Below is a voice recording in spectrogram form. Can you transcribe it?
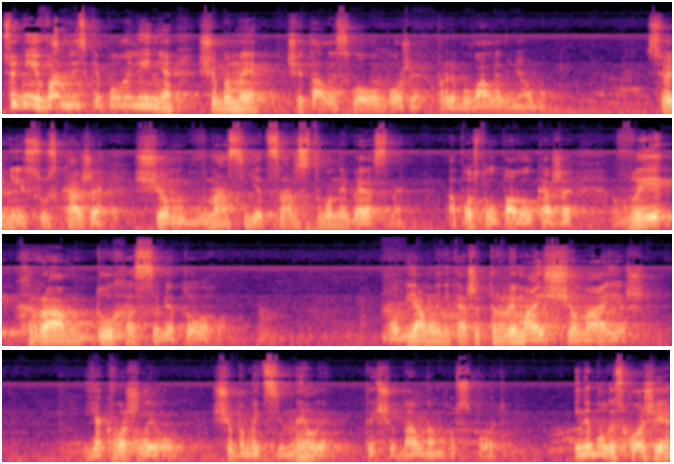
Сьогодні євангельське повеління, щоб ми читали Слово Боже, перебували в ньому. Сьогодні Ісус каже, що в нас є Царство Небесне. Апостол Павел каже, ви храм Духа Святого. В об'явленні каже, тримай, що маєш. Як важливо, щоб ми цінили те, що дав нам Господь. І не були схожі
